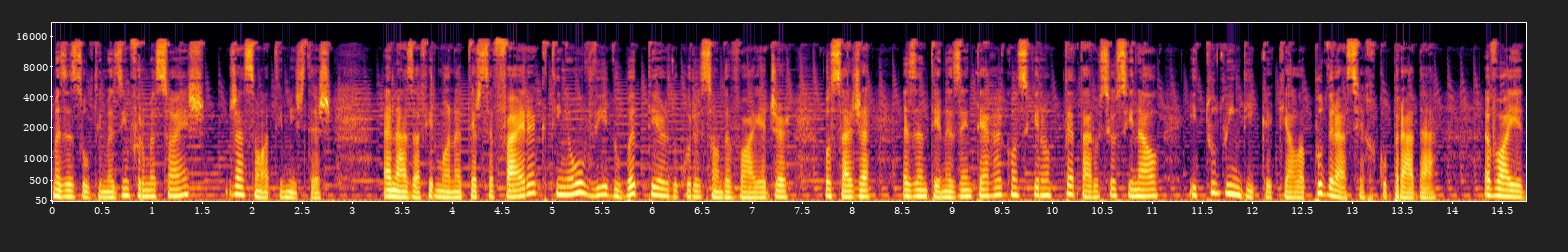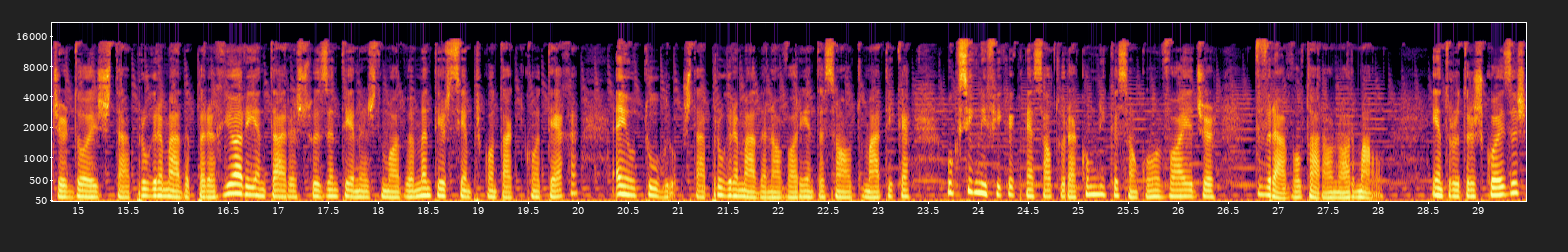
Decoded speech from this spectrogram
mas as últimas informações já são otimistas. A NASA afirmou na terça-feira que tinha ouvido o bater do coração da Voyager, ou seja, as antenas em terra conseguiram detectar o seu sinal e tudo indica que ela poderá ser recuperada. A Voyager 2 está programada para reorientar as suas antenas de modo a manter sempre contacto com a Terra. Em outubro está programada nova orientação automática, o que significa que nessa altura a comunicação com a Voyager deverá voltar ao normal. Entre outras coisas,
